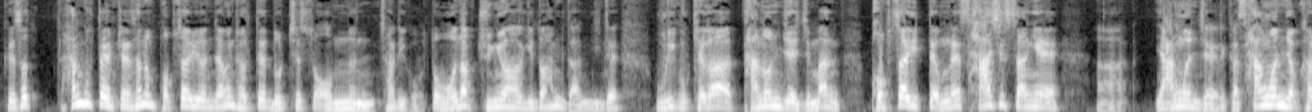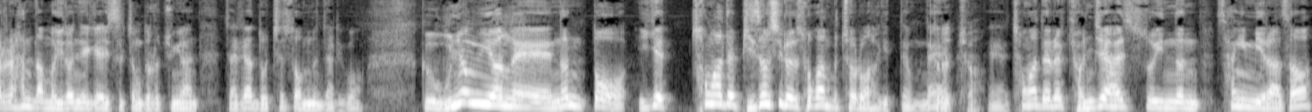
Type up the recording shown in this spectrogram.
그래서 한국당 입장에서는 법사위원장은 절대 놓칠 수 없는 자리고 또 워낙 중요하기도 합니다. 이제 우리 국회가 단원제지만 법사위 때문에 사실상의 아, 양원제 그러니까 상원 역할을 한다 뭐 이런 얘기가 있을 정도로 중요한 자리라 놓칠 수 없는 자리고 그 운영위원회는 또 이게 청와대 비서실을 소관 부처로 하기 때문에 그렇죠. 예, 청와대를 견제할 수 있는 상임이라서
